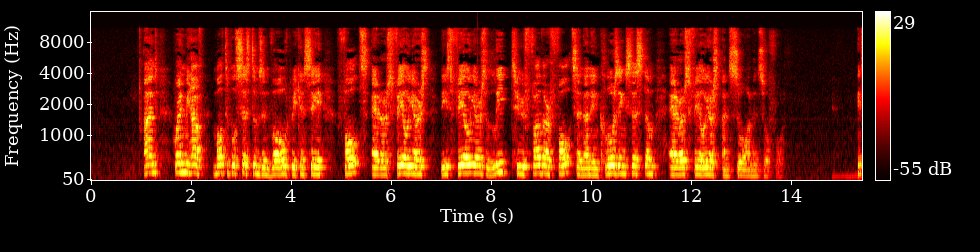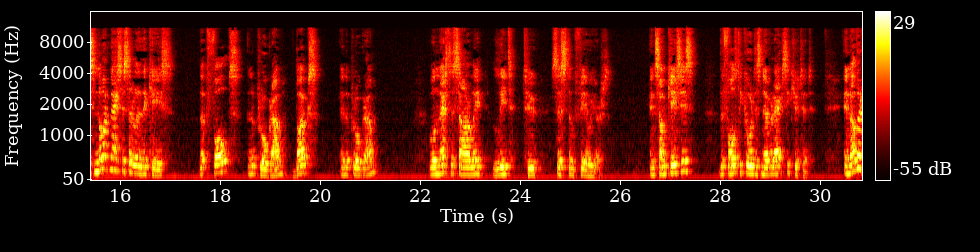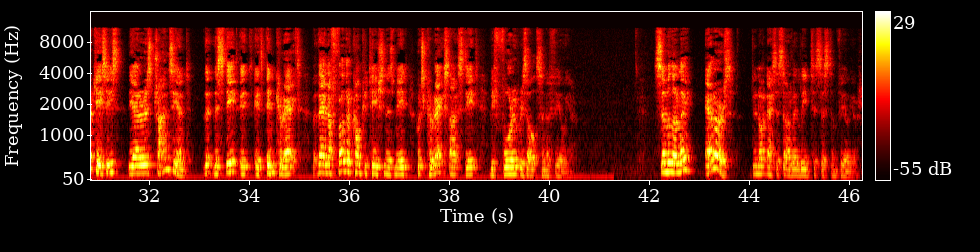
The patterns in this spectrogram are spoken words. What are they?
And when we have multiple systems involved, we can say faults, errors, failures. These failures lead to further faults in an enclosing system, errors, failures, and so on and so forth. It's not necessarily the case that faults in the program, bugs in the program, will necessarily lead to system failures. In some cases, the faulty code is never executed. In other cases, the error is transient. The, the state is, is incorrect, but then a further computation is made which corrects that state before it results in a failure. Similarly, errors do not necessarily lead to system failures.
